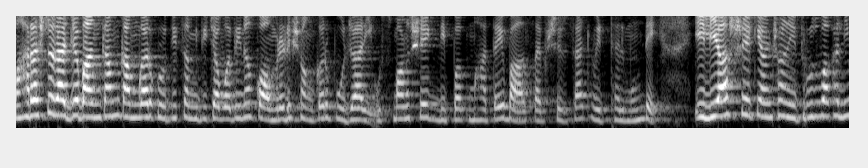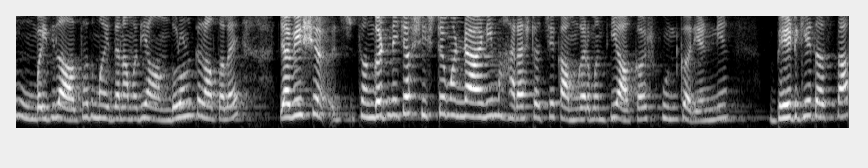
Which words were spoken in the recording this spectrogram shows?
महाराष्ट्र राज्य बांधकाम कामगार कृती समितीच्या वतीनं कॉम्रेड शंकर पुजारी उस्मान शेख दीपक म्हात्रे बाळासाहेब शिरसाट विठ्ठल मुंडे इलियास शेख यांच्या नेतृत्वाखाली मुंबईतील आझाद मैदानामध्ये आंदोलन करण्यात आलंय. यावेळी संघटनेच्या शिष्टमंडळाने महाराष्ट्राचे कामगार मंत्री आकाश फुंडकर यांनी भेट घेत असता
